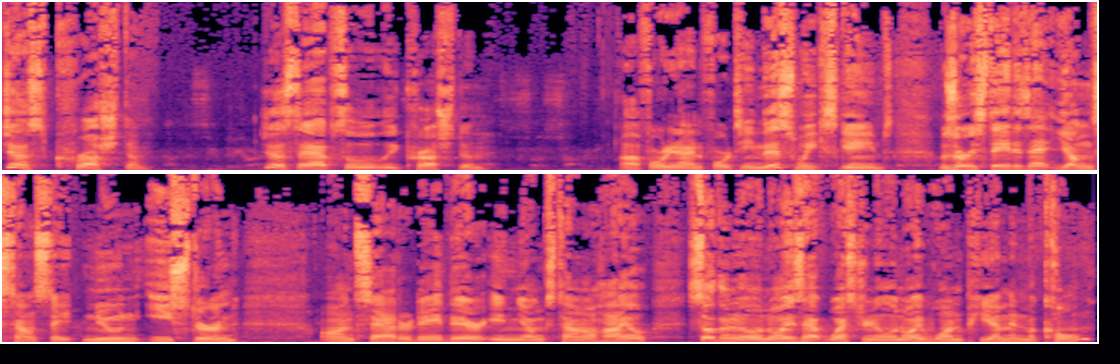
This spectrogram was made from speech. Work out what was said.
just crushed them. Just absolutely crushed them uh, 49 14. This week's games Missouri State is at Youngstown State, noon Eastern on Saturday there in Youngstown, Ohio. Southern Illinois is at Western Illinois, 1 p.m. in Macomb.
